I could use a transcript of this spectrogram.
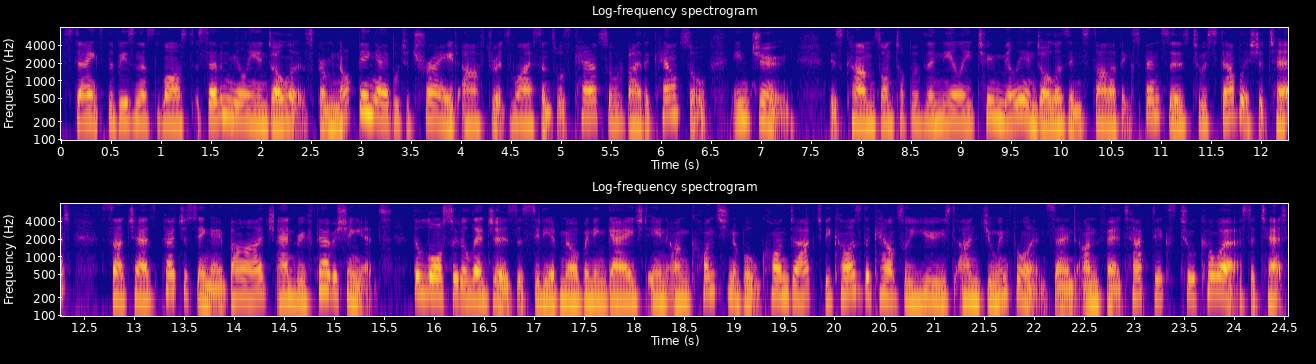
states the business lost $7 million from not being able to trade after its licence was cancelled by the council in June. This comes on top of the nearly $2 million in startup expenses to establish Atet, such as purchasing a barge and refurbishing it. The lawsuit alleges the City of Melbourne engaged in unconscionable conduct because the council used undue influence and unfair tactics to coerce Atet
